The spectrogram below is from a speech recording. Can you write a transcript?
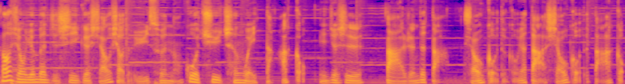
高雄原本只是一个小小的渔村哦，过去称为打狗，也就是打人的打，小狗的狗，要打小狗的打狗。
